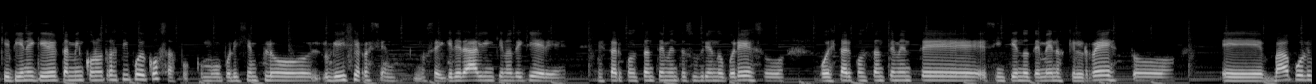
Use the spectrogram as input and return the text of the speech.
que tiene que ver también con otro tipo de cosas, pues como por ejemplo lo que dije recién, no sé, querer a alguien que no te quiere, estar constantemente sufriendo por eso, o estar constantemente sintiéndote menos que el resto, eh, va, por,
